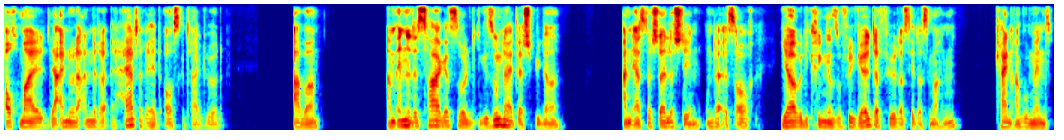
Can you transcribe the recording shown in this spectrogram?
auch mal der ein oder andere härtere Hit ausgeteilt wird. Aber am Ende des Tages sollte die Gesundheit der Spieler an erster Stelle stehen. Und da ist auch, ja, aber die kriegen ja so viel Geld dafür, dass sie das machen, kein Argument.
